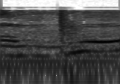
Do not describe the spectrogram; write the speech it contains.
someone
